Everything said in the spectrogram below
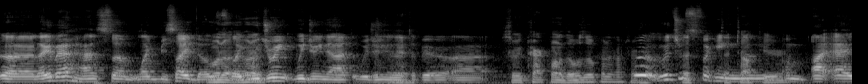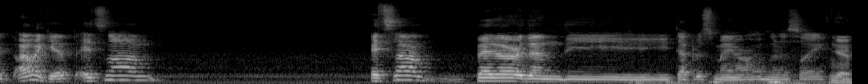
uh, Lagabert has some like beside those. Wanna- like we wanna- drink, we drink that, we drink Yeah. the beer. Uh, Should we crack one of those open after? which was fucking. top um, tier. Um, I, I I like it. It's not. It's not better than the T'as Meilleur. I'm gonna say, Yeah,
